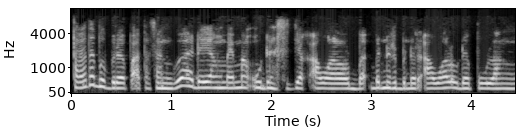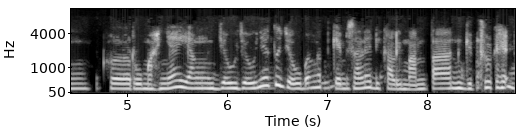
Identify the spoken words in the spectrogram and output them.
ternyata beberapa atasan gue ada yang memang udah sejak awal bener-bener awal udah pulang ke rumahnya yang jauh-jauhnya tuh jauh banget. Kayak misalnya di Kalimantan gitu kayak.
